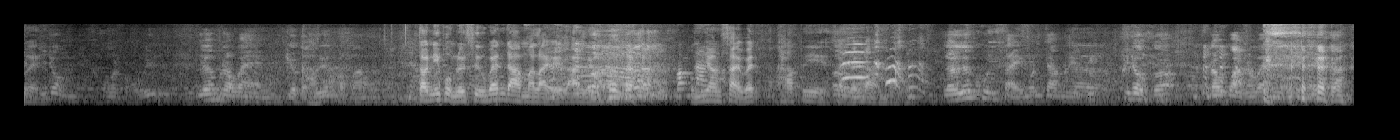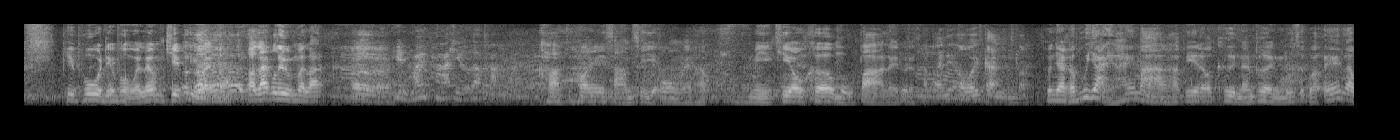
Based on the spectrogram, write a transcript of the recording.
ด้วย พี่ดม เริ่มระแวงเกี่ยวกับเรื่องแบบว่าตอนนี้ผมเลยซื้อแว่นดำมาหลายร้านเลยป้องกันผมพยายามใส่แว่นครับพี่ใส่แว่นดำแล้วเรื่องคุณใส่มนต์ดำอะไรพี่พี่ดมก็ระหวัดระแวงเลยครับพี่พูดนี่ผมก็เริ่มคิดอีกแล้วนะตอนแรกลืมมาละ เออ เห็นห้อยพระเยอะอะค่ะ ครับห้อยสามสี่องค์เลยครับ มีเคี้ยวเคร์หมูป่าเลยด้วยครับ อันนี้เอาไว้กันแบบส่วนใหญ่กับผู้ใหญ่ให้มาครับพี่แล้วคืนนั้นเพลินรู้สึกว่าเอ๊ะเรา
